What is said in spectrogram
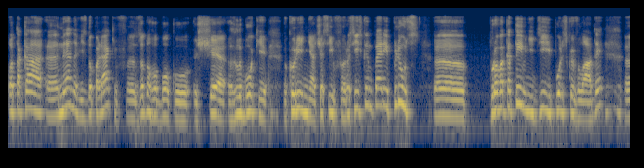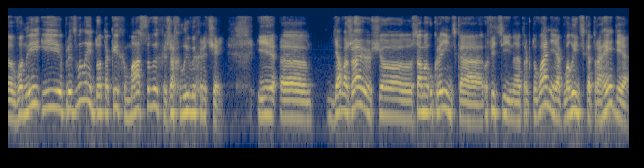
отака е, ненависть до поляків е, з одного боку ще глибокі коріння часів Російської імперії, плюс е, провокативні дії польської влади, е, вони і призвели до таких масових жахливих речей. І е, я вважаю, що саме українське офіційне трактування як Волинська трагедія,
